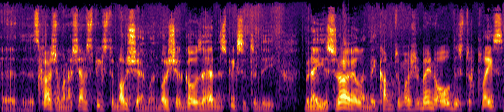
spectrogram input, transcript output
the, discussion when Hashem speaks to Moshe, and when Moshe goes ahead and speaks it to the Bnei Yisrael, and they come to Moshe Rabbeinu, all this took place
